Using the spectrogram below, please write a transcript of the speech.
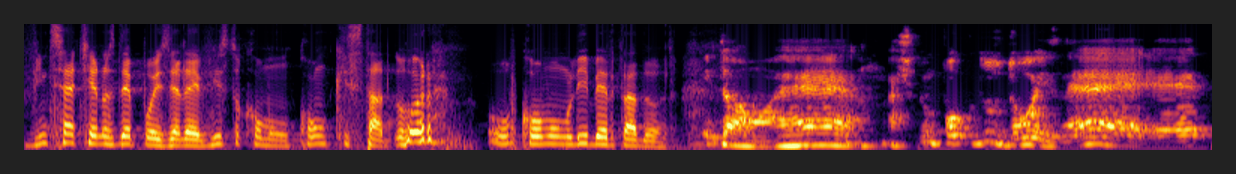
27 anos depois, ele é visto como um conquistador ou como um libertador? Então, é, acho que um pouco dos dois, né? É,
